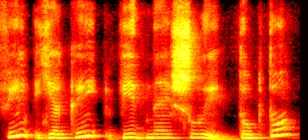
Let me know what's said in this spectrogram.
Фільм, який віднайшли. Тобто,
